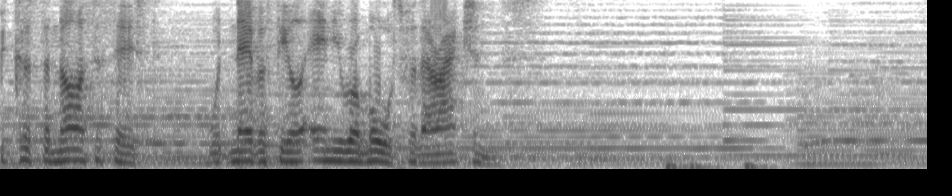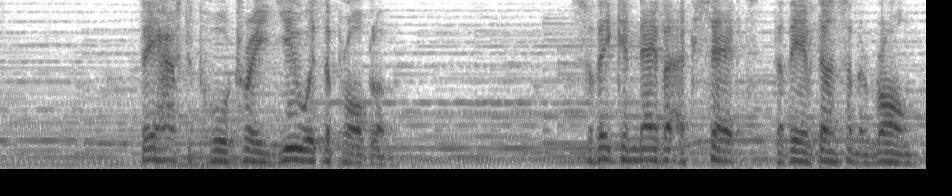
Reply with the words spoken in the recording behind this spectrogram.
Because the narcissist would never feel any remorse for their actions. they have to portray you as the problem. So they can never accept that they have done something wrong.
